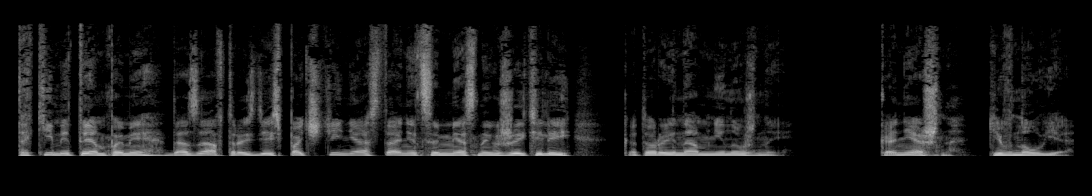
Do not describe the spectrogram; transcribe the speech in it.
«Такими темпами до завтра здесь почти не останется местных жителей, которые нам не нужны». «Конечно», — кивнул я,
